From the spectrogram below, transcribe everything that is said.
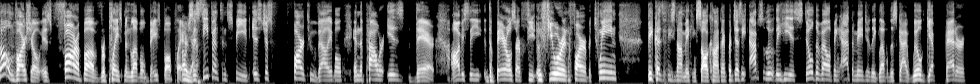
Daulton Varsho is far above replacement level baseball players. Oh, yes. His defense and speed is just far too valuable, and the power is there. Obviously, the barrels are fewer and far between because he's not making solid contact. But Jesse, absolutely, he is still developing at the major league level. This guy will get better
